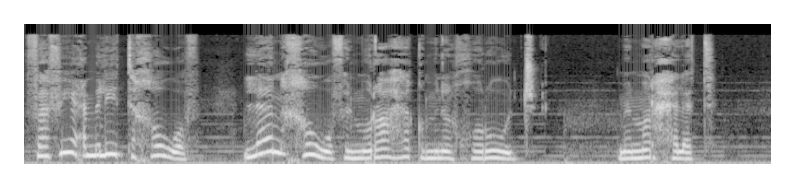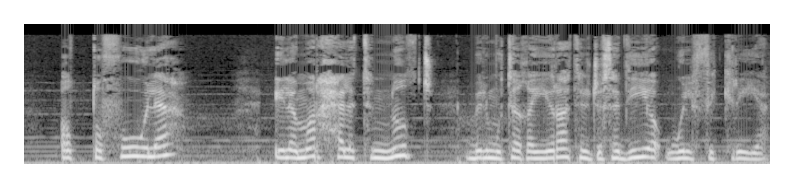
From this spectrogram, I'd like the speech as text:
ففي عملية تخوف. لا نخوف المراهق من الخروج من مرحلة الطفولة إلى مرحلة النضج بالمتغيرات الجسدية والفكرية.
